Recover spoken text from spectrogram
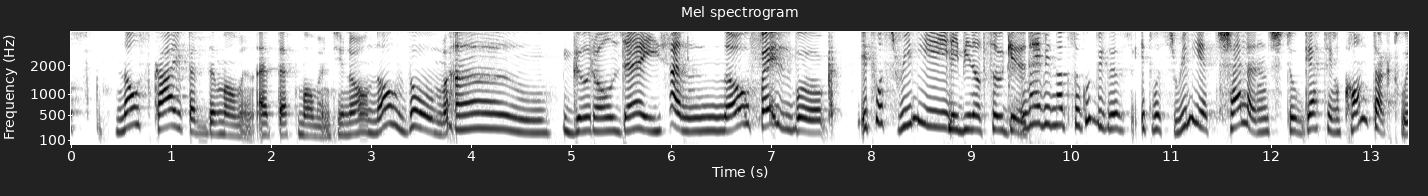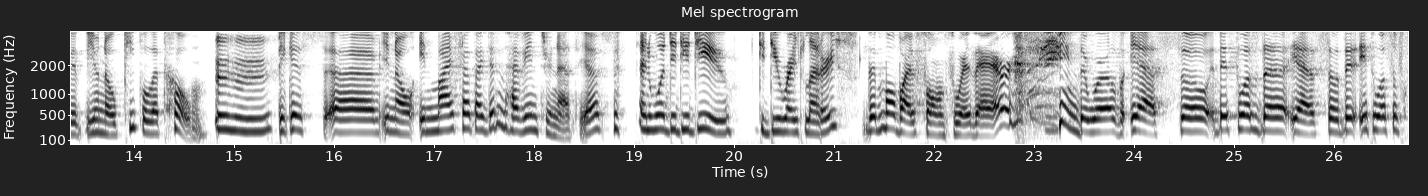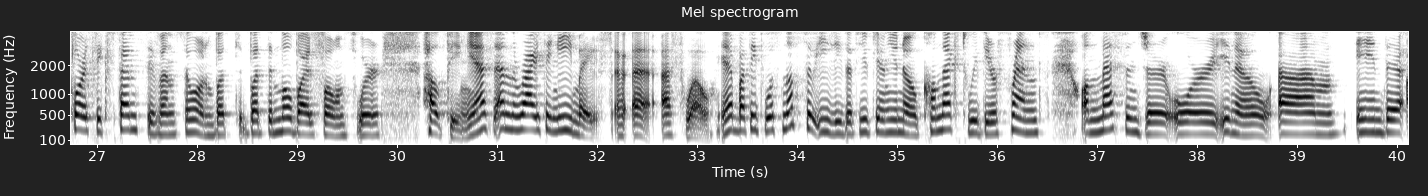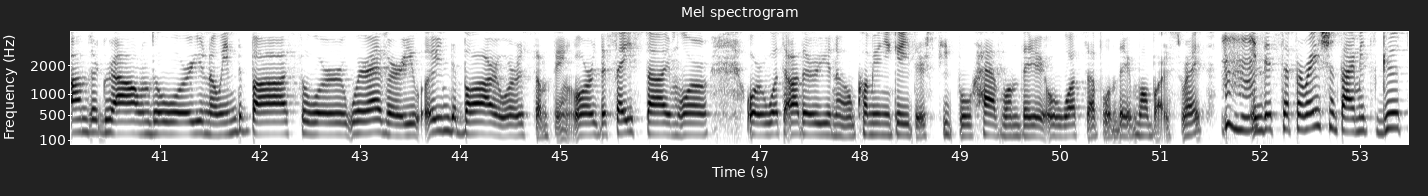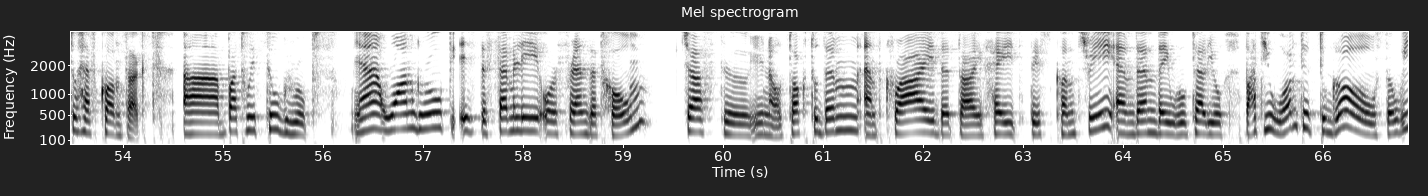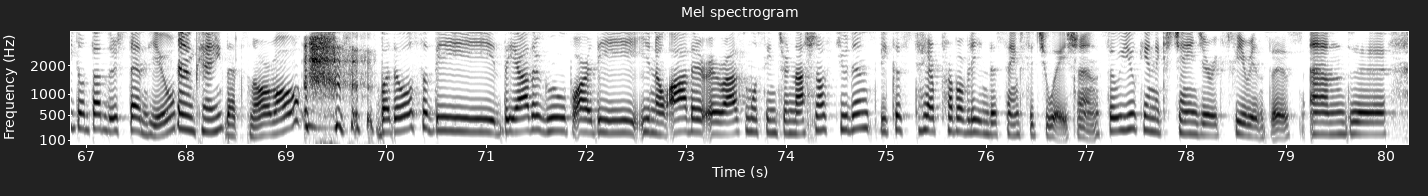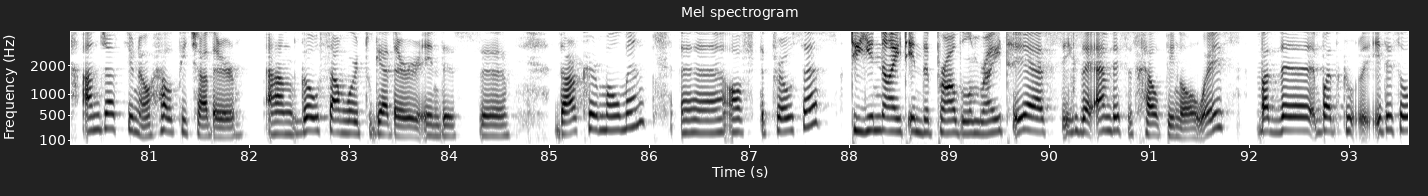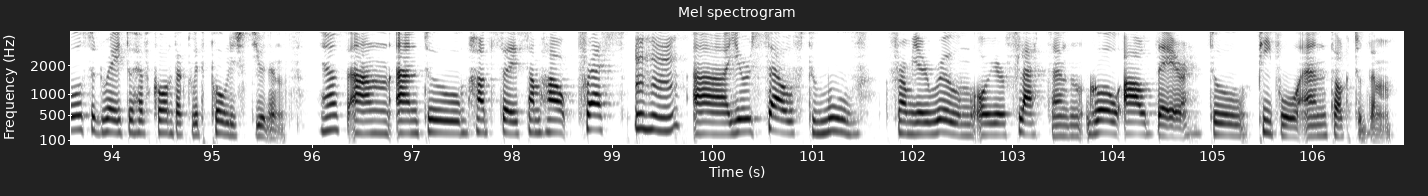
no skype at the moment at that moment you know no zoom. Oh good old days. And no facebook it was really maybe not so good. Maybe not so good because it was really a challenge to get in contact with you know people at home. Mm-hmm. because uh, you know in my flat i didn't have internet yes? And what did you do did you write letters? The mobile phones were there in the world. Yes. So this was the yes. So the, it was of course expensive and so on, but but the mobile phones were helping. Yes, and writing emails uh, uh, as well. Yeah, but it was not so easy that you can you know connect with your friends on Messenger or you know um, in the underground or you know in the bus or wherever you in the bar or something or the FaceTime or or what other you know communicators people have on their or what WhatsApp on their mobiles, right? Mm-hmm. In this separation time, it's good to have contact, uh, but with two groups. Yeah, one group is the family or friends at home just to, you know, talk to them and cry that I hate this country. And then they will tell you, but you wanted to go. So we don't understand you. Okay. That's normal. but also the, the other group are the, you know, other Erasmus international students because they're probably in the same situation. So you can exchange your experiences and, uh, and just, you know, help each other and go somewhere together in this uh, darker moment uh, of the process. To unite in the problem right? Yes exactly and this is helping always. But the but it is also great to have contact with polish students. Yes and and to how to say somehow press mm-hmm. uh, yourself to move from your room or your flat and go out there to people and talk to them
